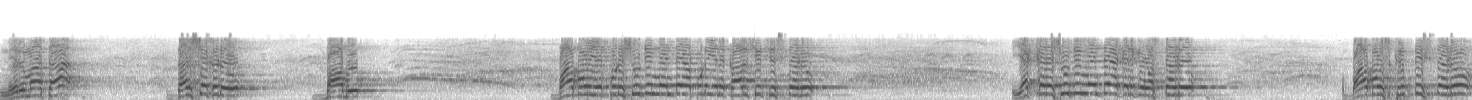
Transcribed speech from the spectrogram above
నిర్మాత దర్శకుడు బాబు. బాబు ఎప్పుడు షూటింగ్ అంటే అప్పుడు ఈయన కాల్ షీట్స్ ఇస్తాడు. ఎక్కడ షూటింగ్ అంటే అక్కడికి వస్తాడు. బాబు స్క్రిప్ట్ ఇస్తాడు.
